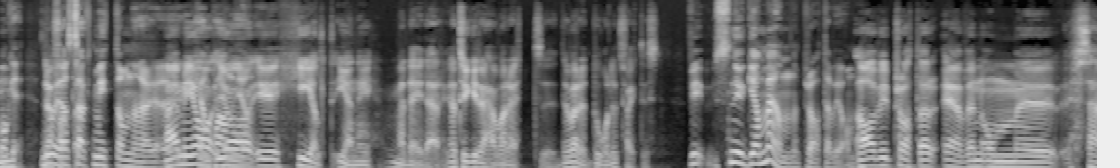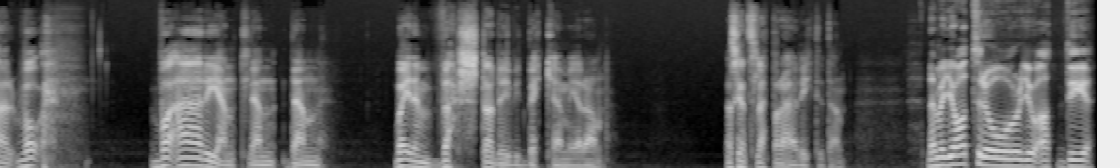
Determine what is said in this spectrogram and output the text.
Mm, Okej, nu jag har jag fattar. sagt mitt om den här eh, Nej, men jag, kampanjen. jag är helt enig med dig där. Jag tycker det här var rätt, det var rätt dåligt faktiskt. Vi, snygga män pratar vi om. Ja, vi pratar även om eh, så här, vad, vad är egentligen den, vad är den värsta David Beckham-eran? Jag ska inte släppa det här riktigt än. Nej, men jag tror ju att det,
